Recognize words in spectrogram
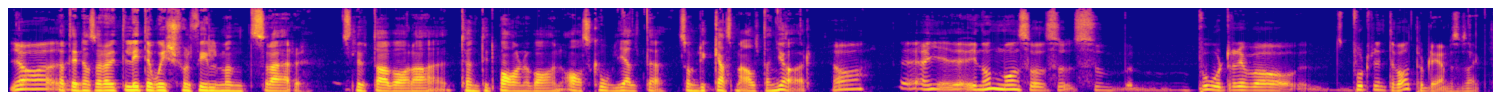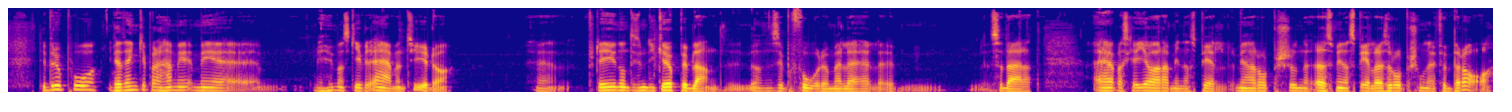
Ja. Att det är någon sådär lite, lite wish fulfillment sådär. Sluta vara töntigt barn och vara en ascool hjälte som lyckas med allt den gör. Ja, i, i någon mån så, så, så borde det vara, borde det inte vara ett problem som sagt. Det beror på, jag tänker på det här med, med, med hur man skriver äventyr då. Eh, för det är ju någonting som dyker upp ibland. Man ser på forum eller, eller sådär att eh, vad ska jag göra? Mina, spel, mina, rollpersoner, alltså mina spelares rollpersoner är för bra.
